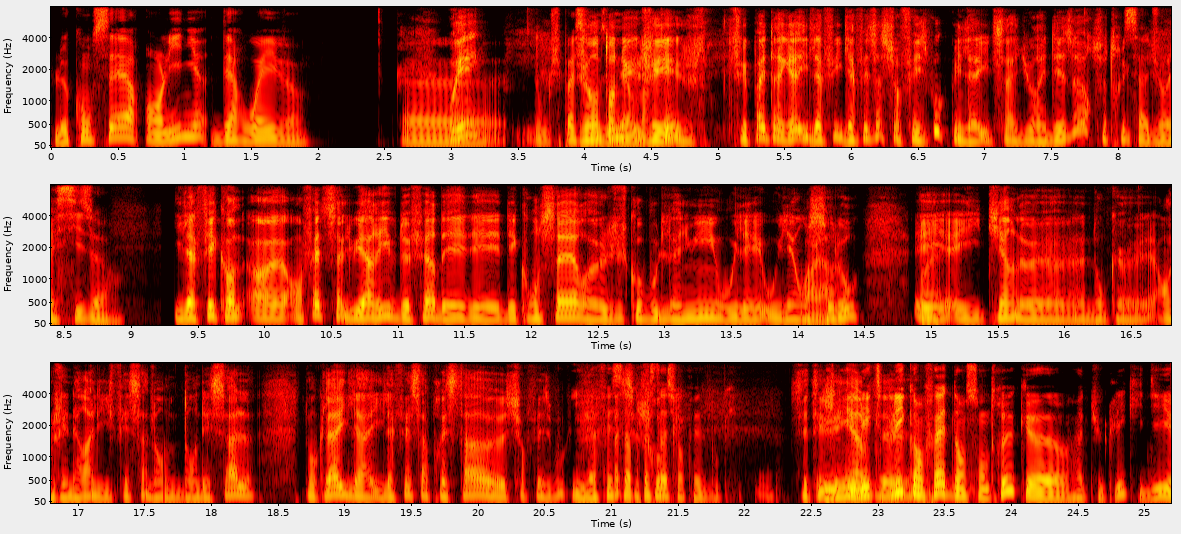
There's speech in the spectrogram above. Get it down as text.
le concert en ligne d'Airwave. Euh, Oui. Donc je sais pas si J'ai entendu, j'ai, pas été il a fait, il a fait ça sur Facebook, mais il a- il- ça a duré des heures ce truc. ça a duré 6 heures. Il a fait quand, euh, en fait, ça lui arrive de faire des, des- des concerts euh, jusqu'au bout de la nuit où il est, où il est en Voilà. solo et, Ouais. et il tient le, donc euh, en général il fait ça dans, dans des salles. Donc là, il a, il a fait sa presta euh, sur Facebook. Il a fait Ah, sa presta sur Facebook. C'était génial. il explique en fait dans son truc, en fait tu cliques, il dit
